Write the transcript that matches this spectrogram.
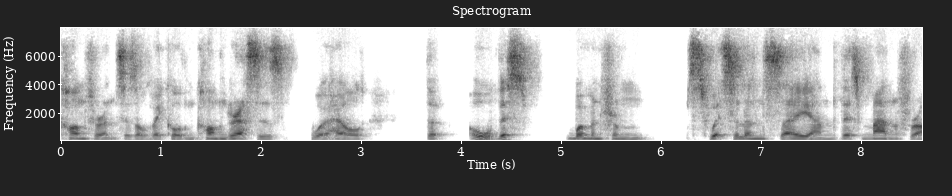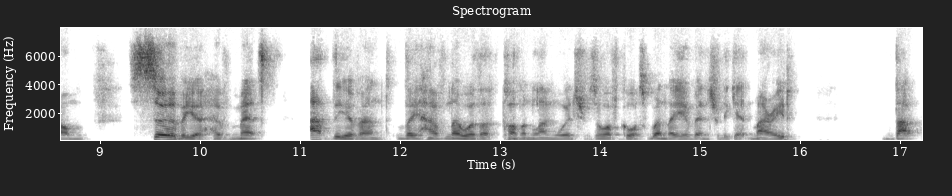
conferences, or they call them congresses, were held. That oh, this woman from Switzerland, say, and this man from Serbia have met at the event. They have no other common language. So, of course, when they eventually get married, that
